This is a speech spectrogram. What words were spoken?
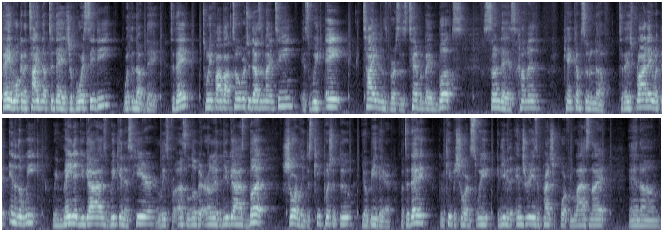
Hey, welcome to TitanUp Today. It's your boy CD with an update. Today, 25 October 2019, it's week 8, Titans versus Tampa Bay Bucs. Sunday is coming. Can't come soon enough. Today's Friday, we're at the end of the week. We made it, you guys. Weekend is here, at least for us, a little bit earlier than you guys, but shortly. Just keep pushing through. You'll be there. But today, gonna keep it short and sweet. Gonna give you the injuries and practice report from last night, and um,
